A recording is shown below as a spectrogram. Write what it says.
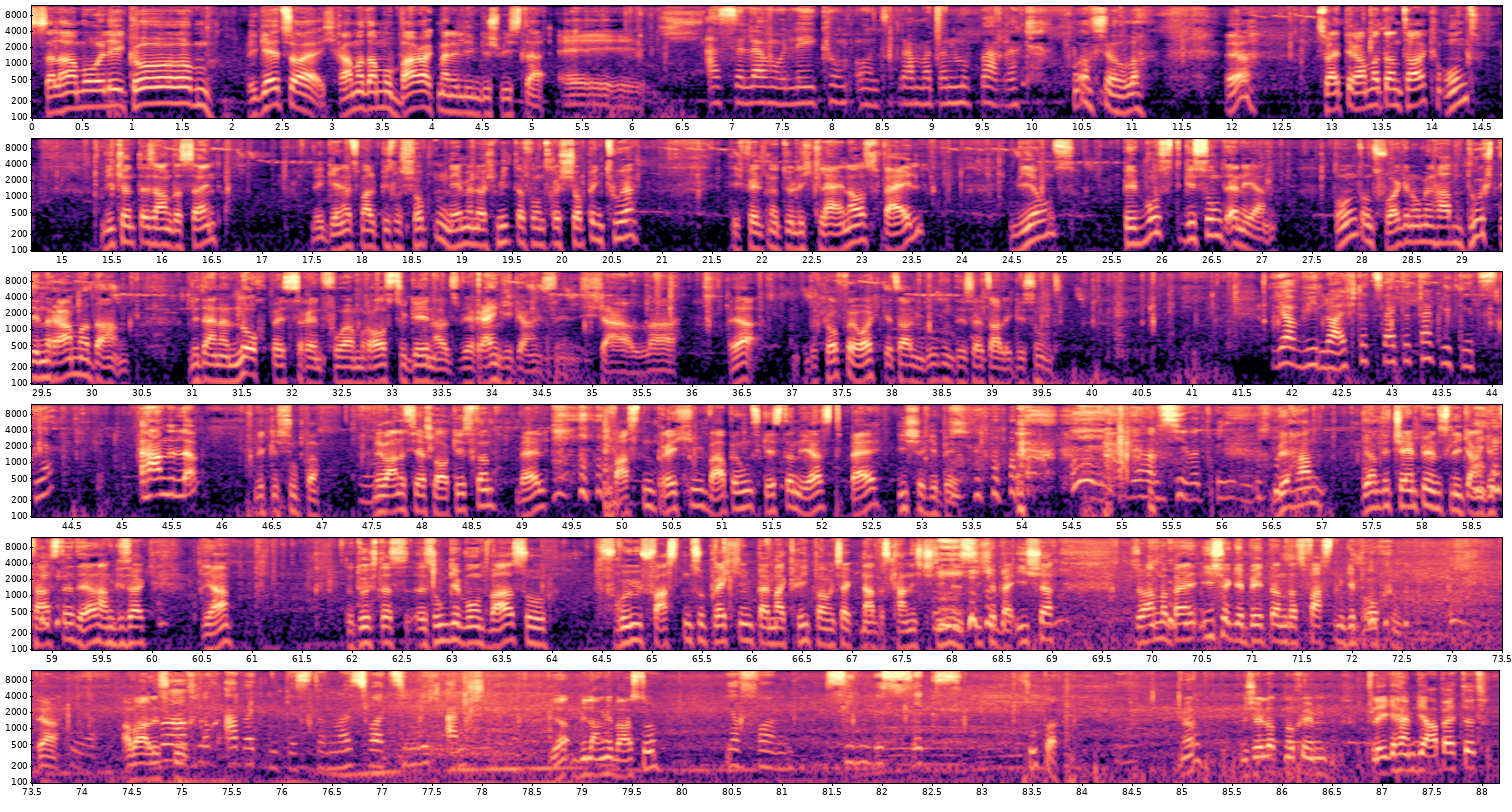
Assalamu alaikum. Wie geht's euch? Ramadan Mubarak, meine lieben Geschwister. Ey. Assalamu alaikum und Ramadan Mubarak. Mashallah. Ja, zweiter Ramadan-Tag und wie könnte es anders sein? Wir gehen jetzt mal ein bisschen shoppen, nehmen euch mit auf unsere Shopping-Tour. Die fällt natürlich klein aus, weil wir uns bewusst gesund ernähren und uns vorgenommen haben, durch den Ramadan mit einer noch besseren Form rauszugehen, als wir reingegangen sind. Inshallah. Ja, und ich hoffe, euch geht's allen gut und ihr seid alle gesund. Ja, wie läuft der zweite Tag? Wie geht's dir? Alhamdulillah. Wirklich super. Wir waren sehr schlau gestern, weil Fastenbrechen war bei uns gestern erst bei Isha-Gebet. Wir haben sie übertrieben. Wir haben, wir haben die Champions League angetastet, ja, haben gesagt, ja, dadurch, dass es ungewohnt war, so früh Fasten zu brechen bei Magrib, haben wir gesagt, na, das kann nicht stimmen, das ist sicher bei Isha. So haben wir bei Isha-Gebet dann das Fasten gebrochen. Ja, aber alles Ich war gut. auch noch arbeiten gestern. Es war ziemlich anstrengend. Ja, wie lange warst du? Ja, von sieben bis sechs. Super. Ja, Michelle hat noch im Pflegeheim gearbeitet.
